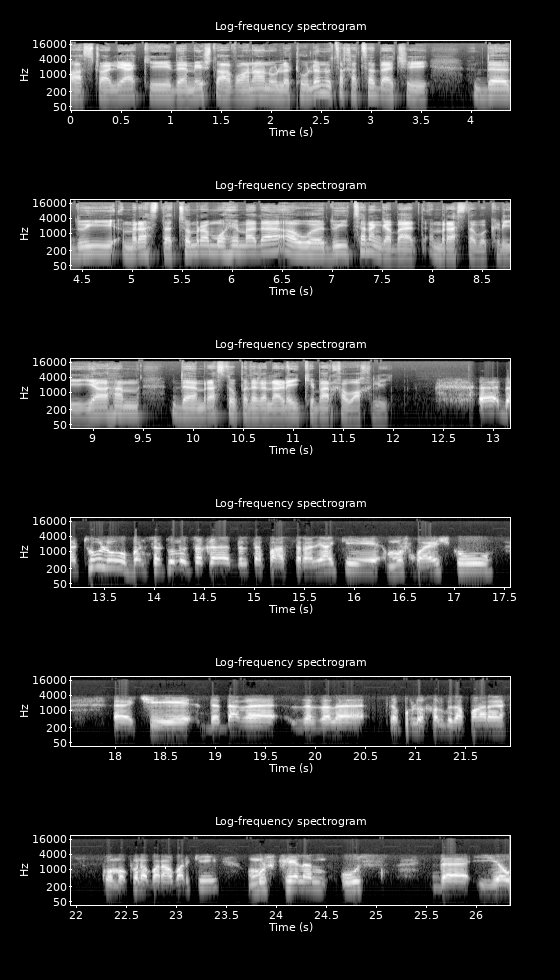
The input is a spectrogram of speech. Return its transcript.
په اسټرالیا کې د مېشتو افغانانو له ټولنو څخه څه ده چې د دوی مرسته څومره مهمه ده او دوی څرنګه باید مرسته وکړي یا هم د مرستو په دغه لړۍ کې برخه واخلي؟ د ټولو بنسټونو څخه دلته په استرالیا کې موږ خواهش کوو چې د دغه زلزلې څپلو خلکو د پاره کومکونه برابر کړي موږ فعلا اوس د یو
